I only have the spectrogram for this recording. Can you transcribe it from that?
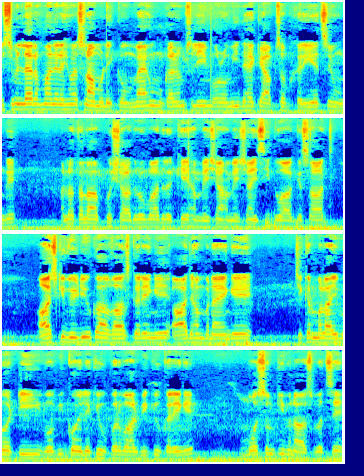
बिसमीम अल्लाम मैं हूँ मुकरम सलीम और उम्मीद है कि आप सब खरीत से होंगे। अल्लाह ताला आपको शादरोबाद रखे, हमेशा हमेशा इसी दुआ के साथ। आज की वीडियो का आगाज़ करेंगे। आज हम बनाएँगे चिकन मलाई बोटी, वो भी कोयले के ऊपर बारबेक्यू करेंगे, मौसम की मुनासबत से,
